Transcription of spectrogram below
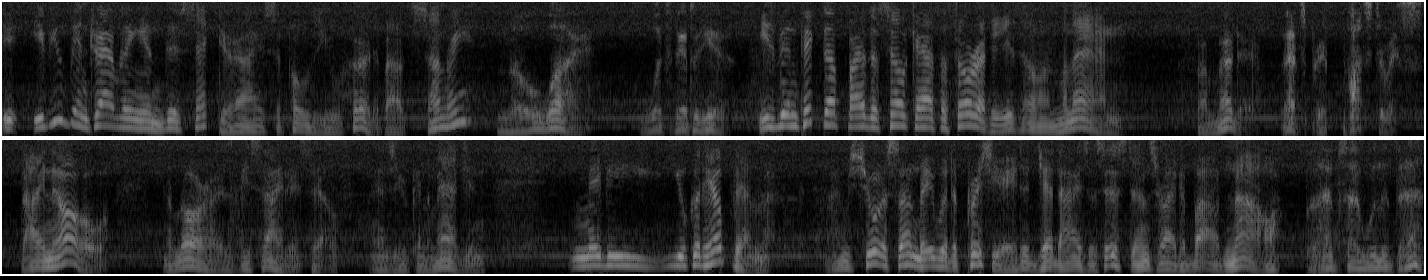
If you've been traveling in this sector, I suppose you heard about Sunry? No, why? What's there to hear? He's been picked up by the Selkath authorities on Manaan for murder. That's preposterous. I know. Laura is beside herself, as you can imagine. Maybe you could help them. I'm sure Sunry would appreciate a Jedi's assistance right about now. Perhaps I will at that.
